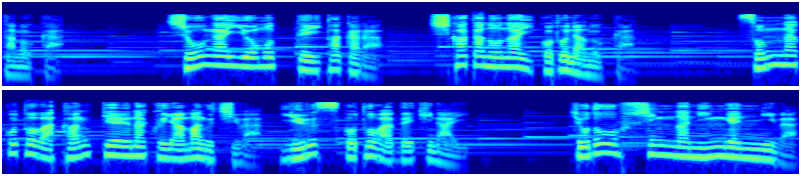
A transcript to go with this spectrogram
たのか。障害を持っていたから仕方のないことなのか。そんなことは関係なく山口は許すことはできない。挙動不審な人間には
